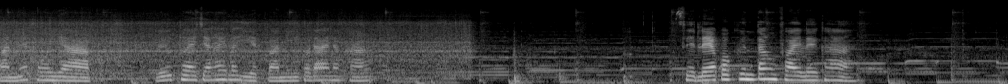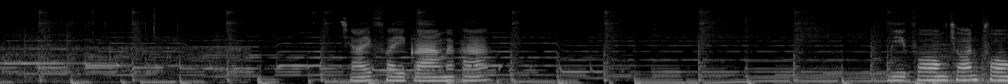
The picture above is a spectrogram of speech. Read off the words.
ปั่นให้พอหยาบ หรือใครจะให้ละเอียดกว่านี้ก็ได้นะคะ เสร็จแล้วก็ขึ้นตั้งไฟเลยค่ะ ใช้ไฟกลางนะคะ มีฟองช้อนฟอง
